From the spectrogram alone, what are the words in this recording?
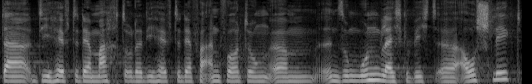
da die Hälfte der Macht oder die Hälfte der Verantwortung ähm, in so einem Ungleichgewicht äh, ausschlägt.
